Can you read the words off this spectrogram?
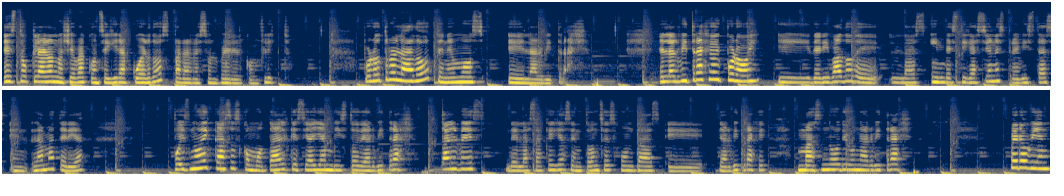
esto, claro, nos lleva a conseguir acuerdos para resolver el conflicto. Por otro lado, tenemos el arbitraje. El arbitraje hoy por hoy y derivado de las investigaciones previstas en la materia, pues no hay casos como tal que se hayan visto de arbitraje. Tal vez de las aquellas entonces juntas eh, de arbitraje, más no de un arbitraje pero bien,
